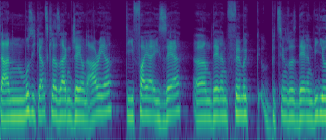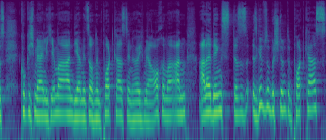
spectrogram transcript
dann muss ich ganz klar sagen, Jay und Aria, die feiere ich sehr. Ähm, deren Filme beziehungsweise deren Videos gucke ich mir eigentlich immer an. Die haben jetzt auch einen Podcast, den höre ich mir auch immer an. Allerdings, das ist, es gibt so bestimmte Podcasts,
